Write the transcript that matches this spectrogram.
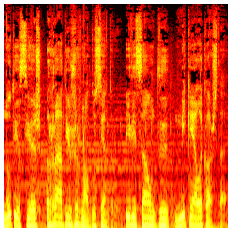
Notícias Rádio Jornal do Centro. Edição de Micaela Costa.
